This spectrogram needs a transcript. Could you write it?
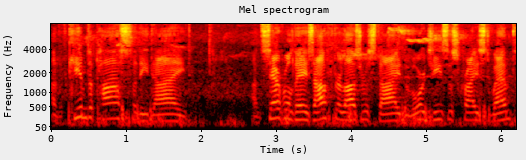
and it came to pass that he died. And several days after Lazarus died, the Lord Jesus Christ went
